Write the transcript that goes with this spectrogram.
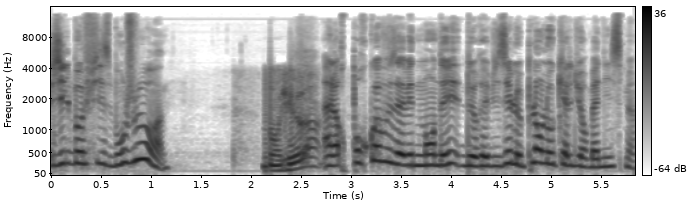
Gilles Beaufils, bonjour. Bonjour. Alors pourquoi vous avez demandé de réviser le plan local d'urbanisme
